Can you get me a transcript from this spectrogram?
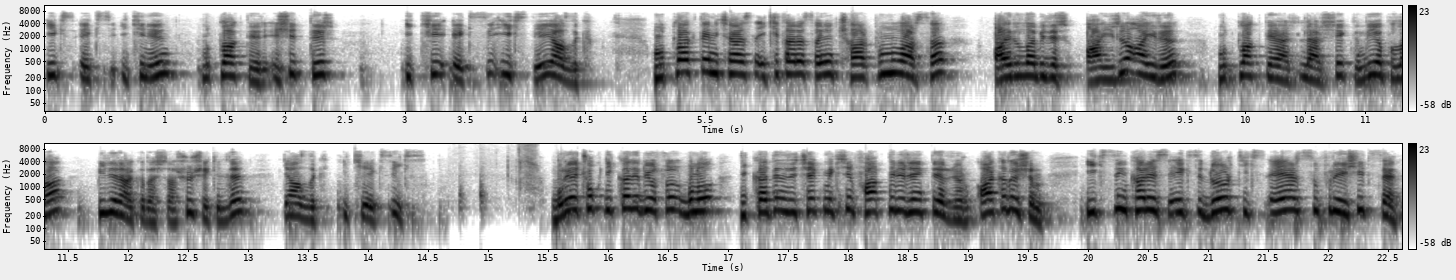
x eksi 2'nin mutlak değeri eşittir. 2 eksi x diye yazdık. Mutlak değerin içerisinde iki tane sayının çarpımı varsa ayrılabilir. Ayrı ayrı mutlak değerler şeklinde yapılabilir arkadaşlar. Şu şekilde yazdık. 2 eksi x. Buraya çok dikkat ediyorsunuz. Bunu dikkatinizi çekmek için farklı bir renkte yazıyorum. Arkadaşım x'in karesi eksi 4x eğer sıfıra eşitse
